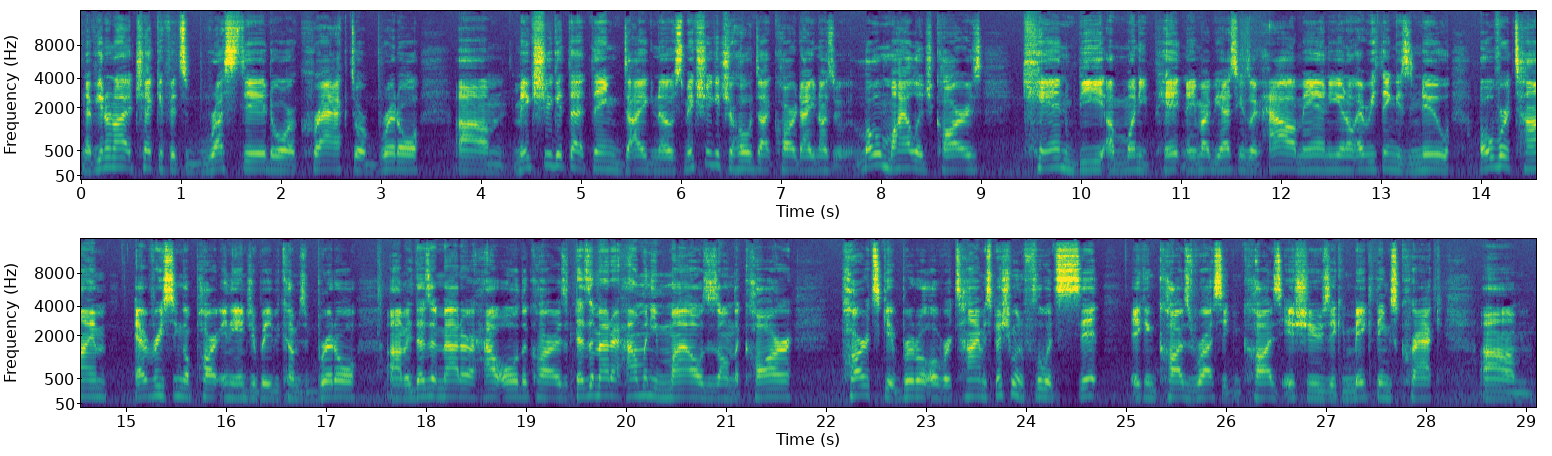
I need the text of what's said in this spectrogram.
Now, if you don't know how to check if it's rusted or cracked or brittle, um, make sure you get that thing diagnosed. Make sure you get your whole car diagnosed. Low mileage cars can be a money pit. Now, you might be asking, like, how, man, you know, everything is new. Over time, every single part in the engine bay becomes brittle. Um, it doesn't matter how old the car is. It doesn't matter how many miles is on the car. Parts get brittle over time, especially when fluids sit it can cause rust, it can cause issues, it can make things crack. Um,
